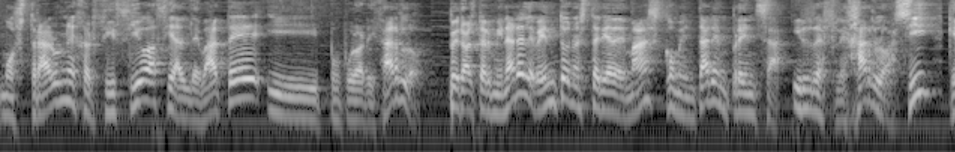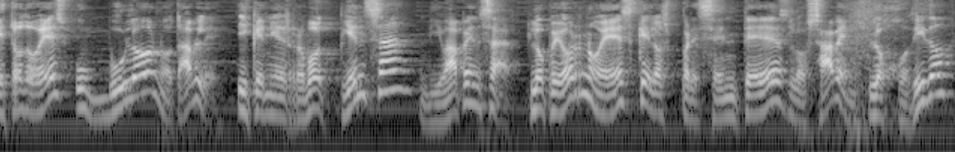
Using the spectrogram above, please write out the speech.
mostrar un ejercicio hacia el debate y popularizarlo. Pero al terminar el evento no estaría de más comentar en prensa y reflejarlo así que todo es un bulo notable y que ni el robot piensa ni va a pensar. Lo peor no es que los presentes lo saben, lo jodido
